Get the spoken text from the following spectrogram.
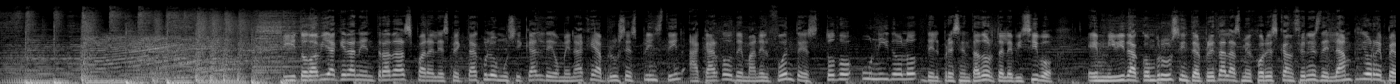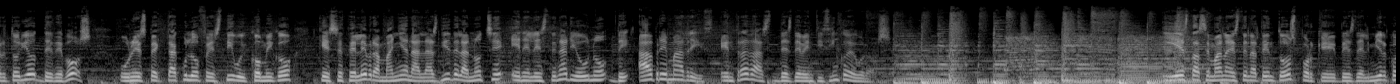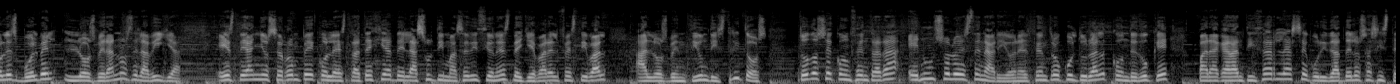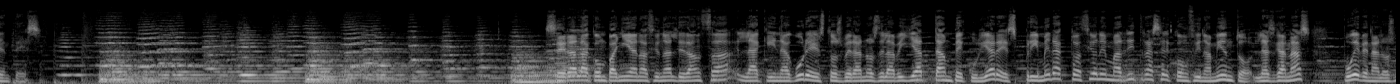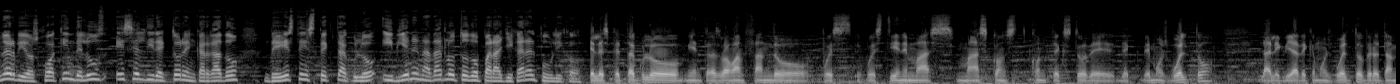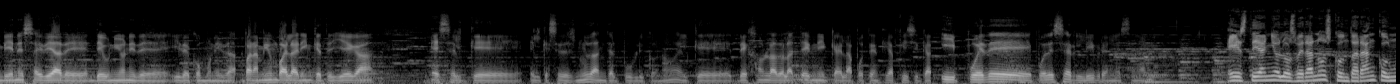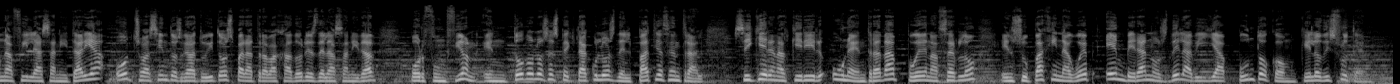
Y todavía quedan entradas para el espectáculo musical de homenaje a Bruce Springsteen a cargo de Manel Fuentes, todo un ídolo del presentador televisivo. En Mi vida con Bruce interpreta las mejores canciones del amplio repertorio de The Boss, un espectáculo festivo y cómico que se celebra mañana a las 10 de la noche en el escenario 1 de Abre Madrid. Entradas desde 25 euros. Y esta semana estén atentos porque desde el miércoles vuelven los veranos de la villa. Este año se rompe con la estrategia de las últimas ediciones de llevar el festival a los 21 distritos. Todo se concentrará en un solo escenario, en el Centro Cultural Conde Duque, para garantizar la seguridad de los asistentes. Será la Compañía Nacional de Danza la que inaugure estos veranos de la villa tan peculiares. Primera actuación en Madrid tras el confinamiento. Las ganas pueden a los nervios. Joaquín de Luz es el director encargado de este espectáculo y vienen a darlo todo para llegar al público. El espectáculo, mientras va avanzando, pues, pues tiene más, contexto de, de, hemos vuelto la alegría de que hemos vuelto, pero también esa idea de, de unión y de, y de comunidad. Para mí un bailarín que te llega es el que, el que se desnuda ante el público, ¿no? el que deja a un lado la técnica y la potencia física y puede, puede ser libre en el escenario. Este año los veranos contarán con una fila sanitaria, ocho asientos gratuitos para trabajadores de la sanidad por función en todos los espectáculos del patio central. Si quieren adquirir una entrada pueden hacerlo en su página web en veranosdelavilla.com. Que lo disfruten.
